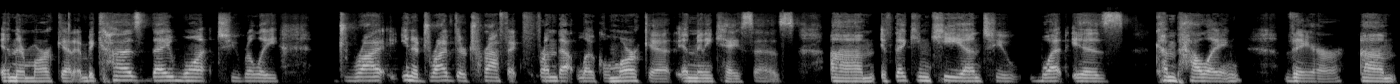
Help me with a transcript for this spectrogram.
in their market and because they want to really drive you know drive their traffic from that local market in many cases um, if they can key into what is compelling there um,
